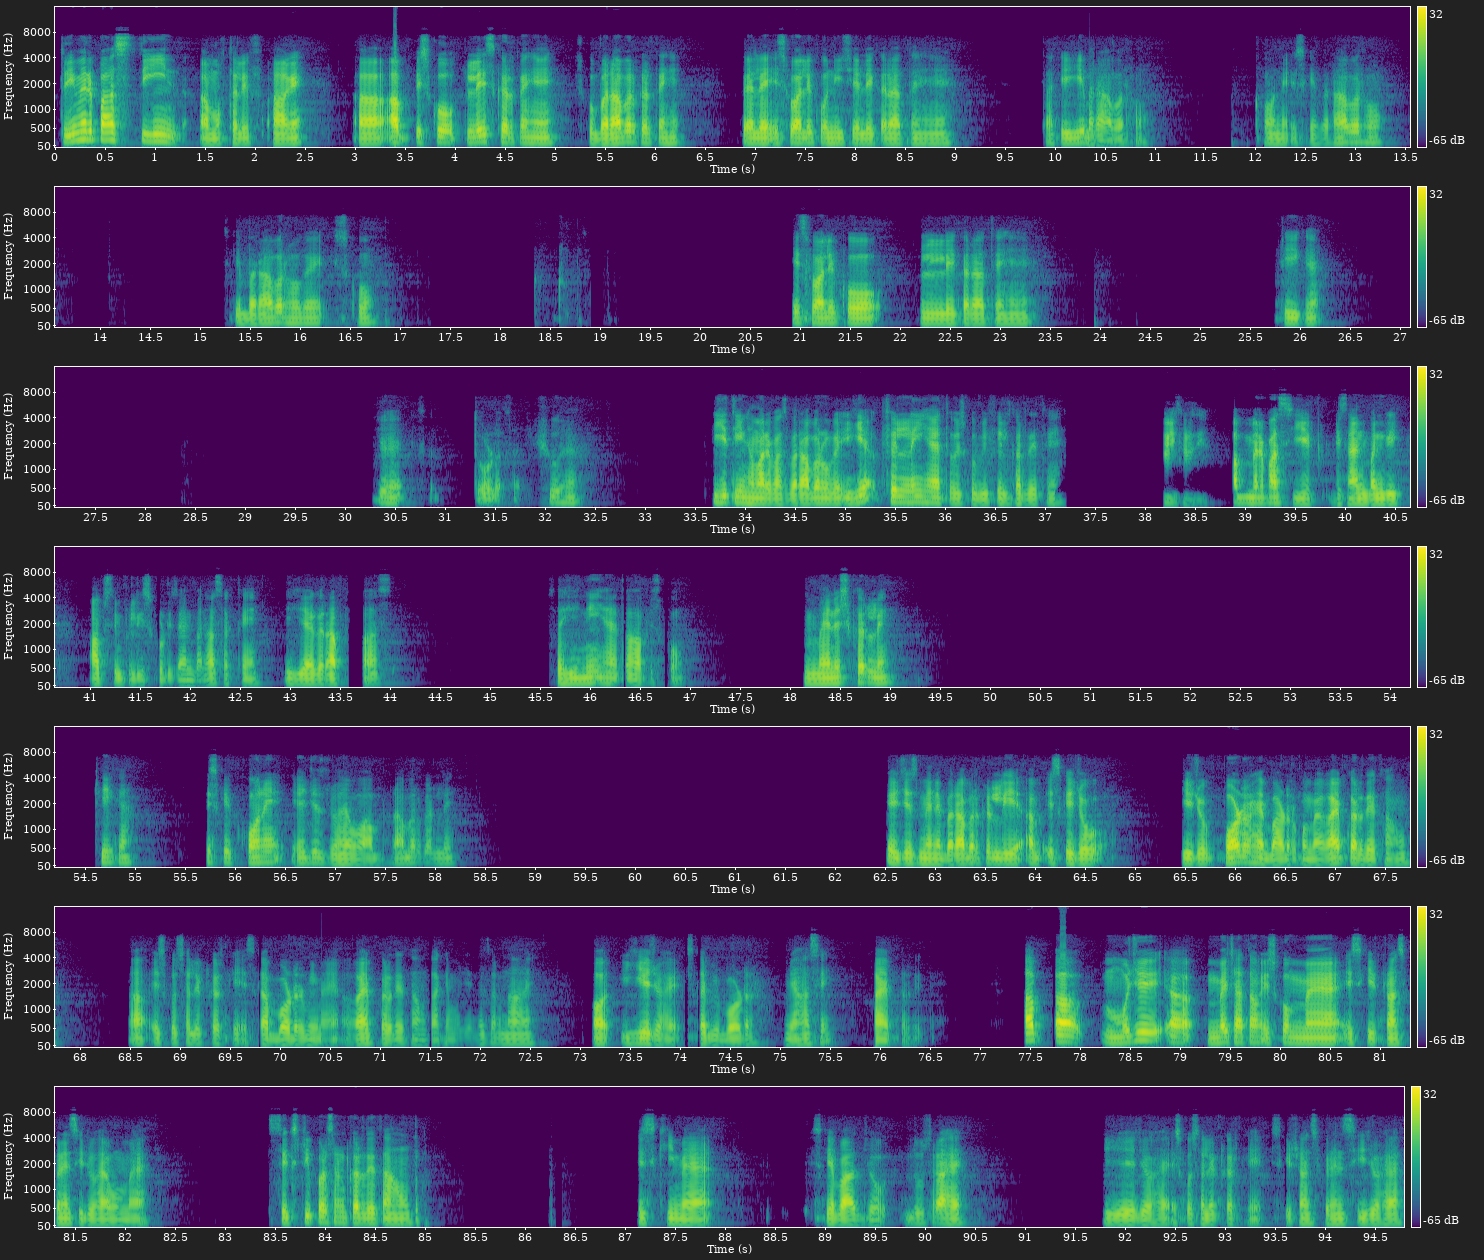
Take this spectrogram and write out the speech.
तो ये मेरे पास तीन मुख्तलिफ़ आ गए। अब इसको प्लेस करते हैं, इसको बराबर करते हैं। पहले इस वाले को नीचे लेकर आते हैं, ताकि ये बराबर हो। कोने इसके बराबर हो। इसके बराबर हो गए इसको। इस वाले को लेकर आते हैं। ठीक है। जो है थोड़ा सा इशू है। ये तीन हमारे पास बराबर हो गए, ये फिल नहीं है तो इसको भी फिल कर देते हैं। फिल कर दिया। अब मेरे पास ये डिज़ाइन बन गई। आप सिंपली इसको डिज़ाइन बना सकते हैं। ये अगर आपके पास सही नहीं है तो आप इसको मैनेज कर लें। ठीक है? इसके कोने एजेस जो है, वो आप बराबर कर लें। एजेस मैंने बराबर कर लिए। अब इसके जो ये जो बॉर्डर है बॉर्डर को मैं गायब कर देता हूँ। इसको सेलेक्ट करके इसका बॉर्डर भी मैं गायब कर देता हूँ ताकि मुझे नज़र ना आए। और ये जो है इसका भी बॉर्डर यहाँ से गायब कर देते हैं। अब आ, मुझे आ, मैं चाहता हूँ इसको मैं इसकी ट्रांसपेरेंसी जो है वो मैं सिक्सटी परसेंट कर देता हूँ। इसकी मैं इसके बाद जो दूसरा है ये जो है, इसको सेलेक्ट करके इसकी ट्रांसपेरेंसी जो है,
